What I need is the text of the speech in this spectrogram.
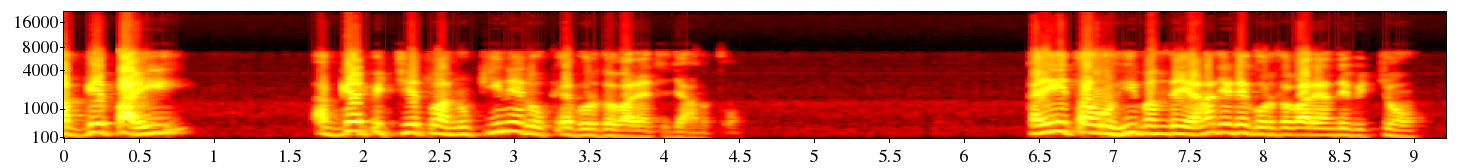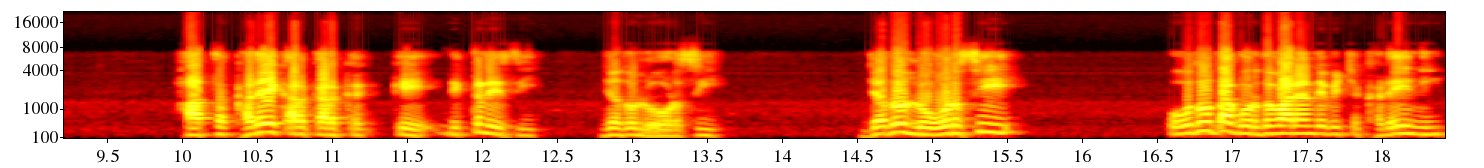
ਅੱਗੇ ਭਾਈ, ਅੱਗੇ ਪਿੱਛੇ ਤੁਹਾਨੂੰ ਕਿਹਨੇ ਰੋਕਿਆ ਗੁਰਦੁਆਰਿਆਂ 'ਚ ਜਾਣ ਤੋਂ? ਕਈ ਤਾਂ ਉਹੀ ਬੰਦੇ ਆ ਨਾ ਜਿਹੜੇ ਗੁਰਦੁਆਰਿਆਂ ਦੇ ਵਿੱਚੋਂ ਹੱਥ ਖੜੇ ਕਰ ਕਰ ਕੇ ਨਿਕਲੇ ਸੀ, ਜਦੋਂ ਲੋੜ ਸੀ। ਜਦੋਂ ਲੋੜ ਸੀ, ਉਦੋਂ ਤਾਂ ਗੁਰਦੁਆਰਿਆਂ ਦੇ ਵਿੱਚ ਖੜੇ ਹੀ ਨਹੀਂ।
